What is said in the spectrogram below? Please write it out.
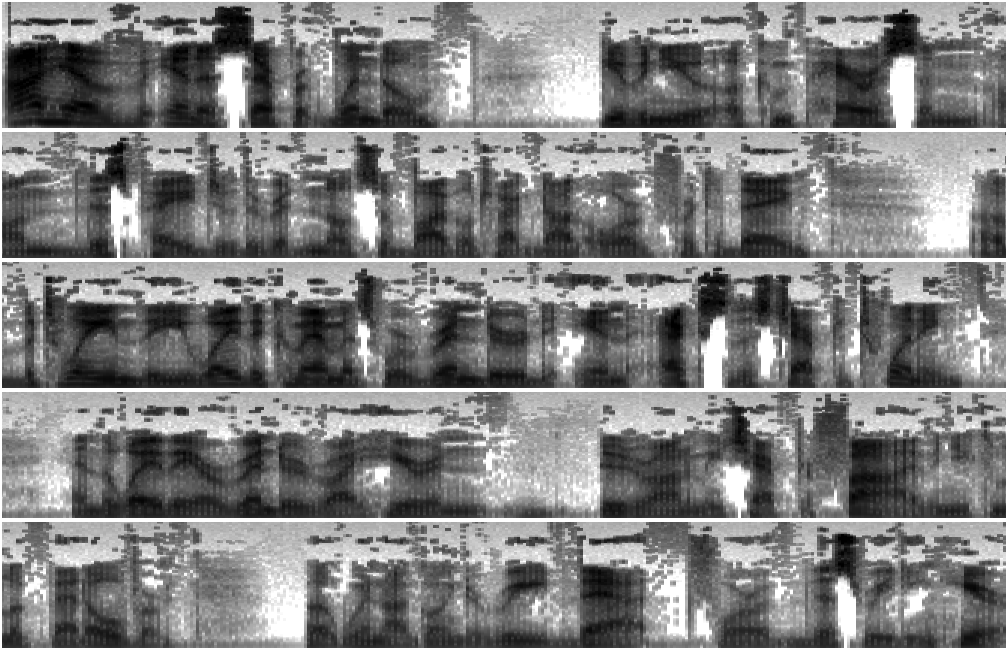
I have in a separate window given you a comparison on this page of the written notes of BibleTrack.org for today uh, between the way the commandments were rendered in Exodus chapter 20 and the way they are rendered right here in Deuteronomy chapter 5, and you can look that over, but we're not going to read that for this reading here.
